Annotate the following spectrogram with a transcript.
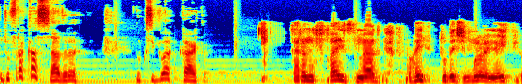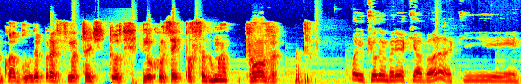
de um fracassado, né? Não conseguiu a carta. Cara não faz nada, vai tudo de manhã e fica com a bunda pra cima a tarde toda e não consegue passar numa prova. Oi, o que eu lembrei aqui agora é que.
